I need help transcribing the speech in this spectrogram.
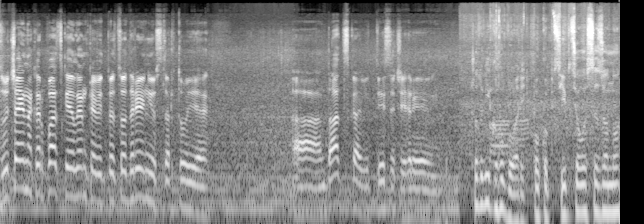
Звичайна карпатська ялинка від 500 гривень стартує, а датська від 1000 гривень. Чоловік говорить, покупців цього сезону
